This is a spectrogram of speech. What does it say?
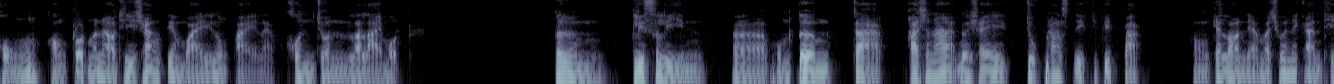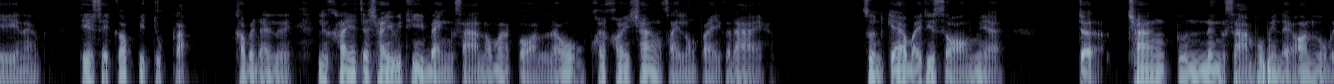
ผงของกรดมะนาวที่ช่างเตรียมไว้ลงไปนะครับ คนจนละลายหมด เติมกลีเซอรีนเอ่อผมเติมจากภาชนะโดยใช้จุกพลาสติกที่ปิดปากของแกลลอนเนี่ยมาช่วยในการเทนะครับ เทเสร็จก็ปิดจุกกลับเข้าไปได้เลย หรือใครจะใช้วิธีแบ่งสารออกมาก่อน แล้วค่อยๆช่างใส่ลงไปก็ได้ครับส่วนแก้วใบที่สองเนี่ยจะช่างตุนหนึ่งสามโพเพนไดออนลงไป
